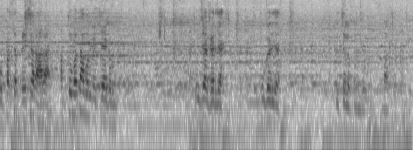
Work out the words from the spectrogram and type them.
ऊपर से प्रेशर आ रहा है। अब तू बता बोल, मैं क्या करूँ? तू जा, घर जा। तू घर जा। चलो, अपन दो बात करते हैं।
